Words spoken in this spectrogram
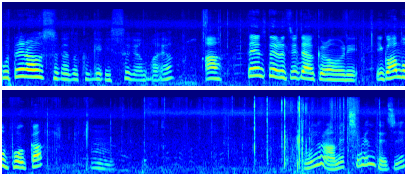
모델하우스에도 그게 있으려나요? 아, 텐트를 치자, 그럼 우리. 이거 한번 볼까? 응. 오늘 안에 치면 되지.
